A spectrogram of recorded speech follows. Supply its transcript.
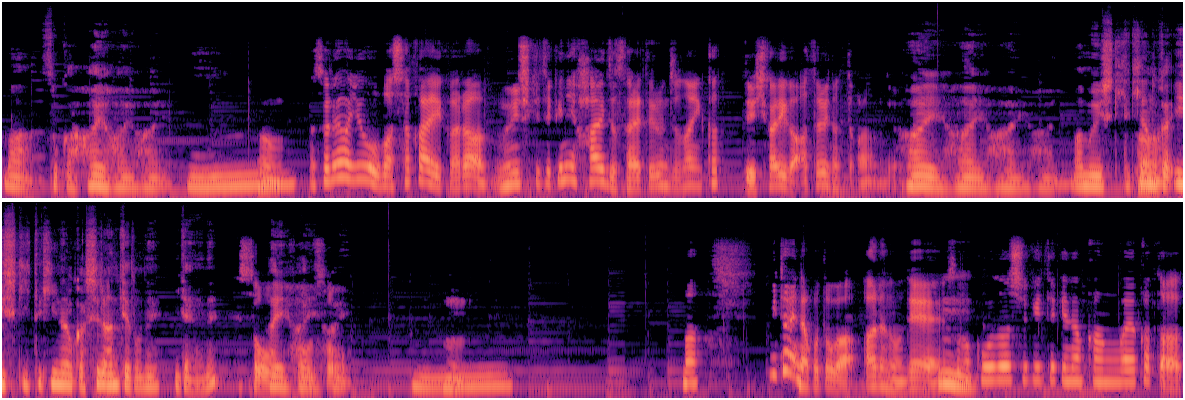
まあ、そっか、はいはいはい。うーん。うん。それは要は社会から無意識的に排除されてるんじゃないかっていう光が当たるようになったからなんだよ。はいはいはいはい。まあ、無意識的なのか、意識的なのか知らんけどね、みたいなね。そう。はいはいはい。そうそう。うーん。まあ、みたいなことがあるので、うんその行動主義的な考え方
